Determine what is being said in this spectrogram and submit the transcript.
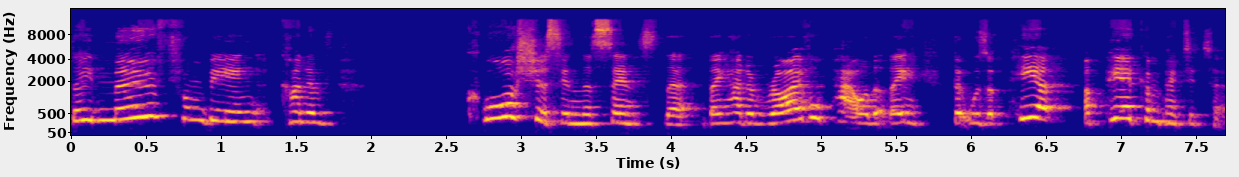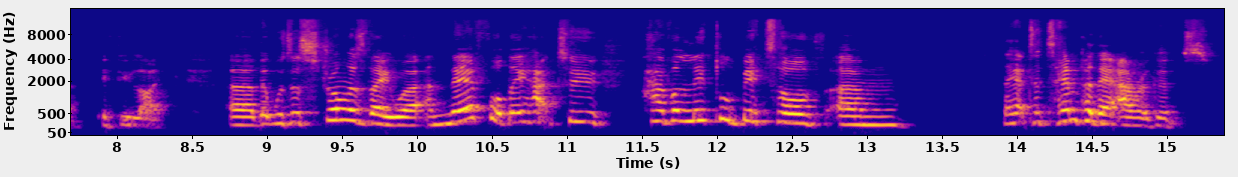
they moved from being kind of cautious in the sense that they had a rival power that they that was a peer a peer competitor if you like uh, that was as strong as they were. And therefore they had to have a little bit of um, they had to temper their arrogance.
